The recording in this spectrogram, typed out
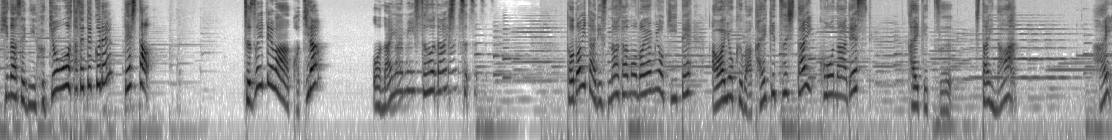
ひなせに不況をさせてくれでした。続いてはこちら。お悩み相談室。届いたリスナーさんの悩みを聞いて、あわよくば解決したいコーナーです。解決したいな。はい。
